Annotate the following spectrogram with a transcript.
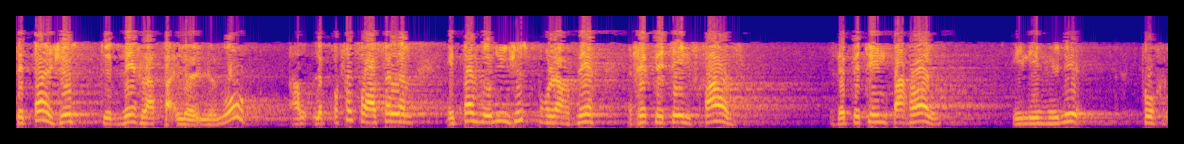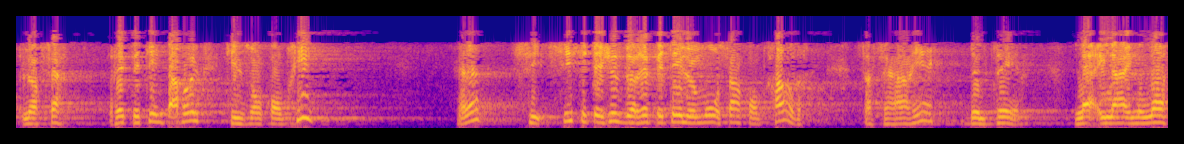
c'est pas juste de le, mot. Le prophète sallam est pas venu juste pour leur dire répéter une phrase répéter une parole. Il est venu pour leur faire répéter une parole qu'ils ont compris. Hein? Si, si c'était juste de répéter le mot sans comprendre, ça sert à rien de le dire. La ilaha illallah,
